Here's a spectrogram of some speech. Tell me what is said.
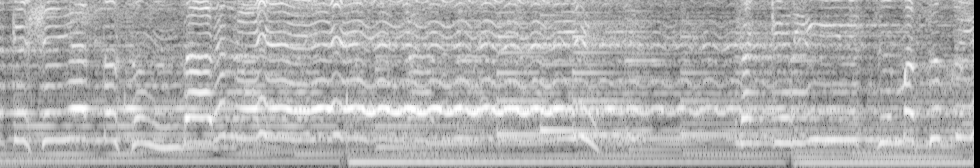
शख्सियत सुंदर ने तकड़ी विच मस्ती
